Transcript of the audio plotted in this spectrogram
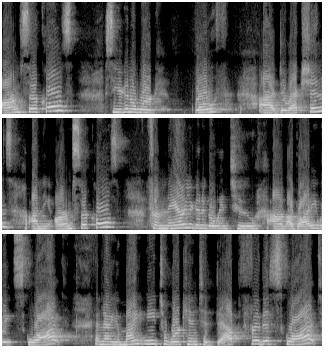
arm circles. So you're going to work both uh, directions on the arm circles. From there, you're going to go into um, a body weight squat. And now you might need to work into depth for this squat.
